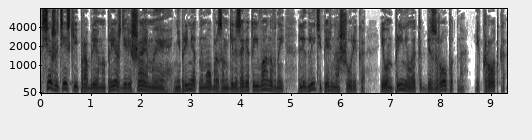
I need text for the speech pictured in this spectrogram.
Все житейские проблемы, прежде решаемые неприметным образом Елизаветой Ивановной, легли теперь на Шурика, и он принял это безропотно и кротко.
